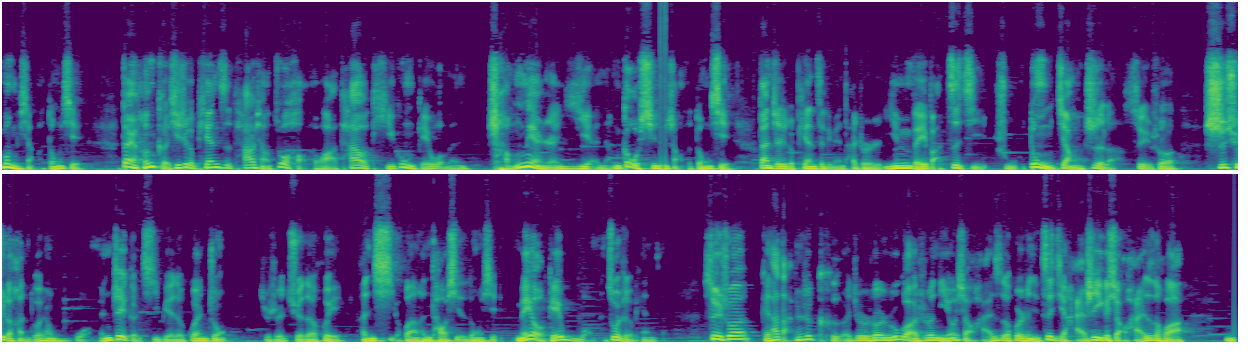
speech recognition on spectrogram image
梦想的东西。但是很可惜，这个片子他要想做好的话，他要提供给我们成年人也能够欣赏的东西。但在这个片子里面，他就是因为把自己主动降智了，所以说失去了很多像我们这个级别的观众，就是觉得会很喜欢、很讨喜的东西，没有给我们做这个片子。所以说给他打分是可，就是说，如果是说你有小孩子，或者是你自己还是一个小孩子的话，你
